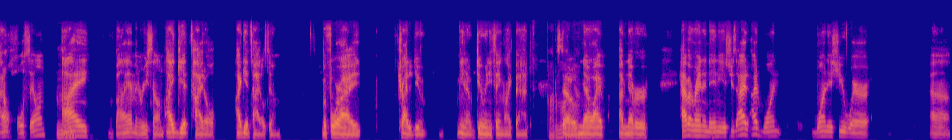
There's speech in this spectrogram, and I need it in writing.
i don't wholesale them mhm. I buy them and resell them. I get title. I get title to them before I try to do, you know, do anything like that. Bottom So line, yeah. no, I've I've never haven't ran into any issues. I had, I had one one issue where uh,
